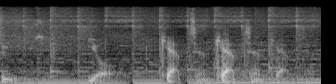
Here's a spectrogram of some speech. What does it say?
Who's your captain? Captain, captain.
